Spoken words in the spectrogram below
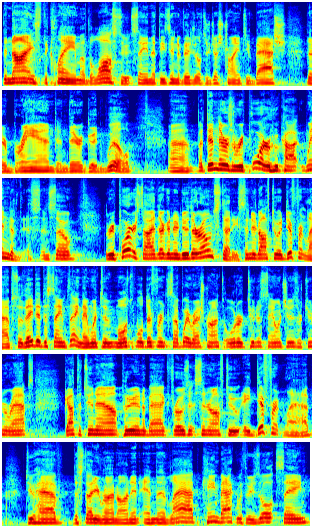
denies the claim of the lawsuit, saying that these individuals are just trying to bash their brand and their goodwill. Uh, but then there's a reporter who caught wind of this. And so the reporter side, they're going to do their own study, send it off to a different lab. So they did the same thing. They went to multiple different Subway restaurants, ordered tuna sandwiches or tuna wraps, got the tuna out, put it in a bag, froze it, sent it off to a different lab to have the study run on it. And the lab came back with results saying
